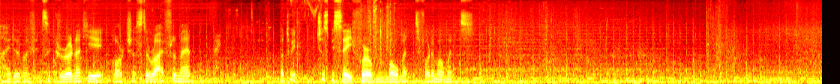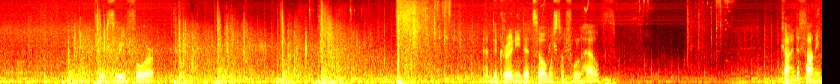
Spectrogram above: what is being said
I don't know if it's a grenadier or just a rifleman. Just be safe for a moment, for the moment. Two, three, four. And the granny that's almost on full health. Kinda funny.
